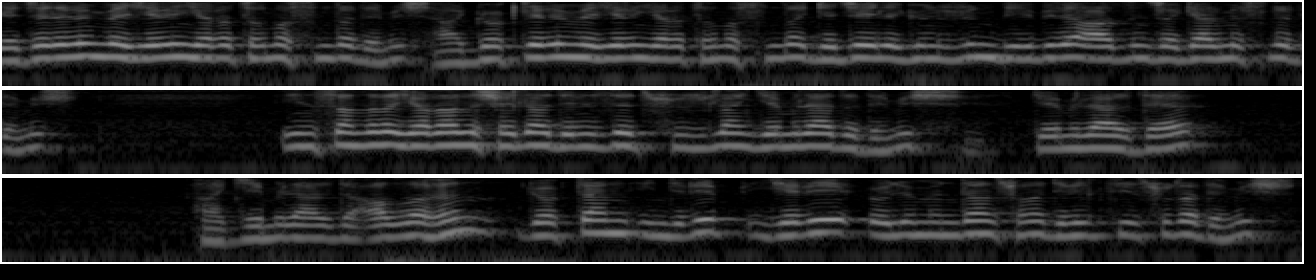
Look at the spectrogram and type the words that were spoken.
Gecelerin ve yerin yaratılmasında demiş. Ha, göklerin ve yerin yaratılmasında gece ile gündüzün birbiri ardınca gelmesinde demiş. İnsanlara yararlı şeyler denizde süzülen gemiler de demiş. Gemilerde ha gemilerde Allah'ın gökten indirip yeri ölümünden sonra dirilttiği suda demiş.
